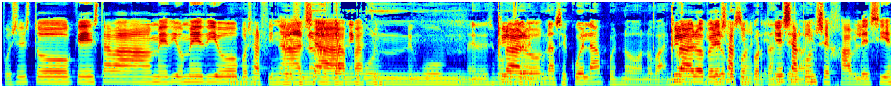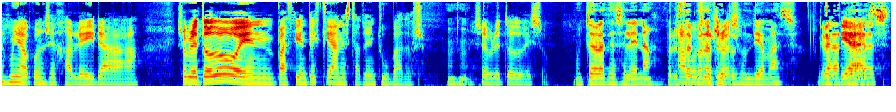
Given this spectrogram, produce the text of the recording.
pues esto que estaba medio medio, pues al Pero final si no notas ningún, ningún, en ese momento Claro. ninguna secuela, pues no, no va. ¿no? Claro, Y pero es, es ¿no? Aconsejable, sí, es muy aconsejable ir a... Sobre todo en pacientes que han estado intubados. Sobre todo eso. Muchas gracias, Elena, por estar con nosotros un día más. Gracias.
